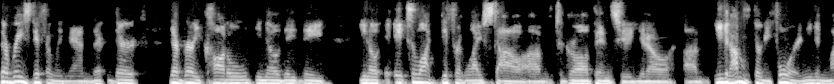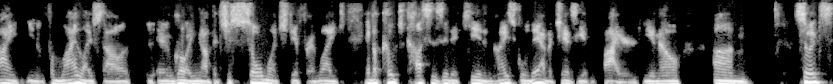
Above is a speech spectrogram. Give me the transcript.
They're raised differently, man. They're they're they're very coddled. You know, they they you know it's a lot different lifestyle um, to grow up into. You know, um, even I'm 34, and even my you know from my lifestyle and growing up, it's just so much different. Like if a coach cusses at a kid in high school, they have a chance of getting fired. You know. Um, so it's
